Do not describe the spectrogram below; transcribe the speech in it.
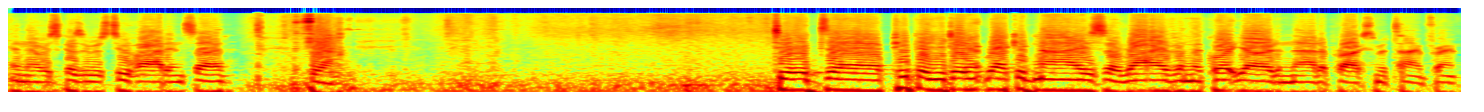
And that was because it was too hot inside? Yeah. Did uh, people you didn't recognize arrive in the courtyard in that approximate time frame?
